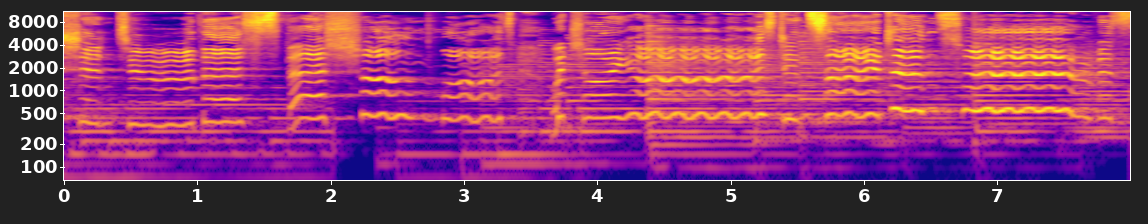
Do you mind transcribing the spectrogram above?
Addition to the special modes which are used in certain services.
